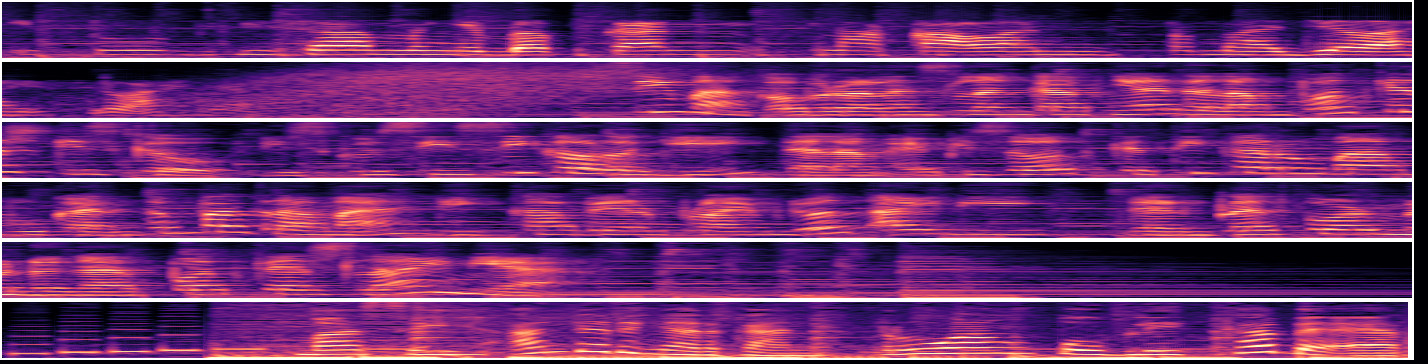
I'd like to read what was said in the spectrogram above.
itu bisa menyebabkan nakalan remaja lah istilahnya. Simak obrolan selengkapnya dalam podcast Disco, diskusi psikologi dalam episode Ketika Rumah Bukan Tempat Ramah di kbrprime.id dan platform mendengar podcast lainnya. Masih Anda dengarkan Ruang Publik KBR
